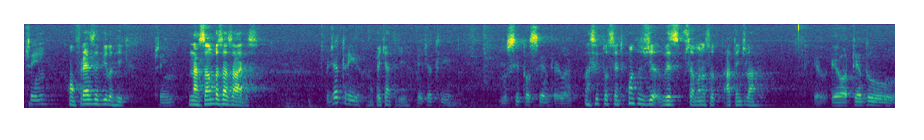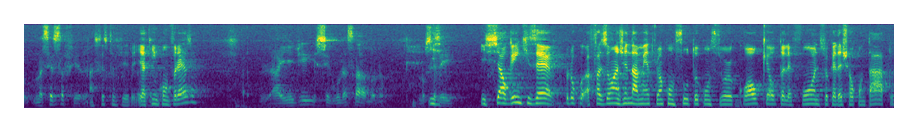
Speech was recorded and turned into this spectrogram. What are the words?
Sim. Com Fresa e Vila Rica? Sim. Nas ambas as áreas? Pediatria. Na pediatria. Pediatria. No Citocenter lá. Na Citocenter, quantas vezes por semana você atende lá? Eu, eu atendo na sexta-feira. Na sexta-feira. E aqui em Confresa? Aí de segunda a sábado, no CDI. E, e se alguém quiser fazer um agendamento de uma consulta com o senhor, qual que é o telefone, se o senhor quer deixar o contato?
